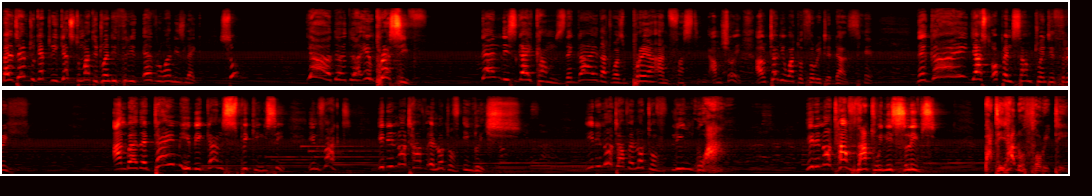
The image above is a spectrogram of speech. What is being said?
by the time to get he gets to Matthew 23, everyone is like, so yeah, they're, they're impressive. Then this guy comes, the guy that was prayer and fasting. I'm sure I'll tell you what authority does. the guy just opened Psalm 23. And by the time he began speaking, you see, in fact, he did not have a lot of English. He did not have a lot of lingua. He did not have that in his sleeves. But he had authority.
